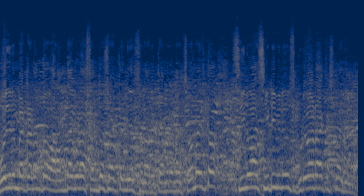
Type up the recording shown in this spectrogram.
భోజనం పెట్టడంతో వారంతా కూడా సంతోషం వ్యక్తం చేస్తున్నారు. కెమెరామెన్ సోమేష్తో శ్రీనివాస్ సిటీవీ న్యూస్ గుడివాడ కృష్ణా జిల్లా.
